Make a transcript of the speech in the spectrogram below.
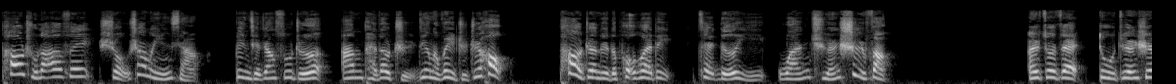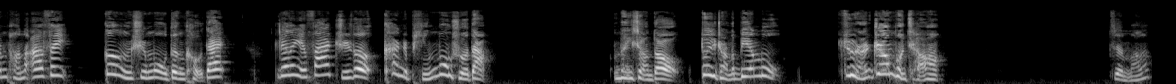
抛除了阿飞手上的影响。并且将苏哲安排到指定的位置之后，炮战队的破坏力才得以完全释放。而坐在杜鹃身旁的阿飞更是目瞪口呆，两眼发直的看着屏幕说道：“没想到队长的边路居然这么强！怎么，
